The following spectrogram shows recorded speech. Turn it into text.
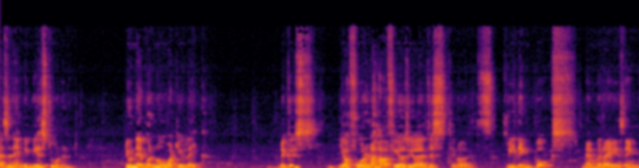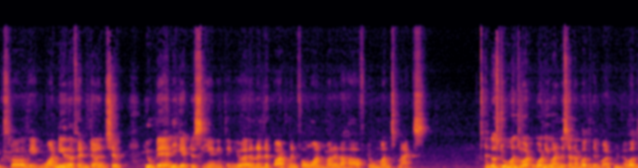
as an MBBS student, you never know what you like because your four and a half years you are just you know reading books, memorizing, slogging. One year of internship, you barely get to see anything. You are in a department for one, one and a half, two months max. And those two months, what what do you understand about the department, about the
